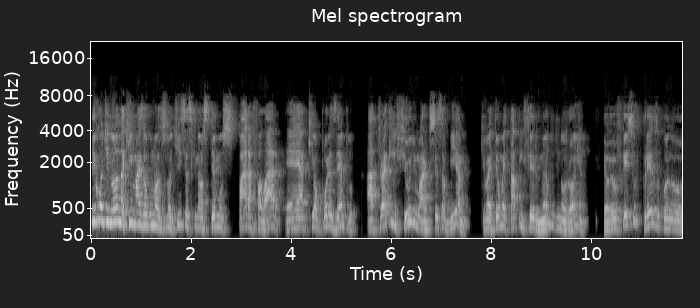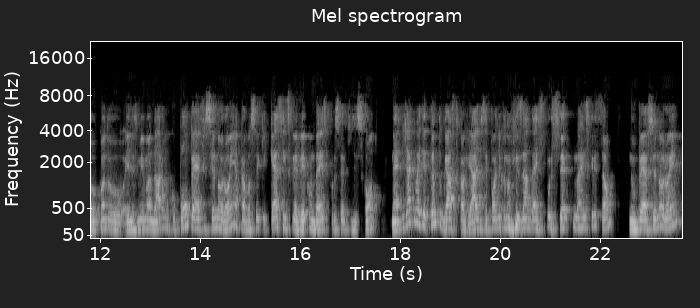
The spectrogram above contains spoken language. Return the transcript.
E continuando aqui, mais algumas notícias que nós temos para falar. É aqui, ó, por exemplo, a Track and Field, Marcos, você sabia que vai ter uma etapa em Fernando de Noronha? Eu, eu fiquei surpreso quando, quando eles me mandaram o cupom PFC Noronha para você que quer se inscrever com 10% de desconto. Né? Já que vai ter tanto gasto com a viagem, você pode economizar 10% na inscrição no PFC Noronha.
